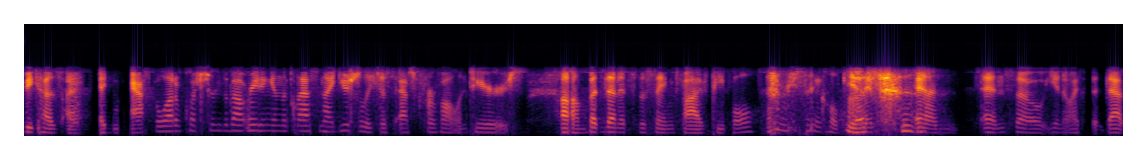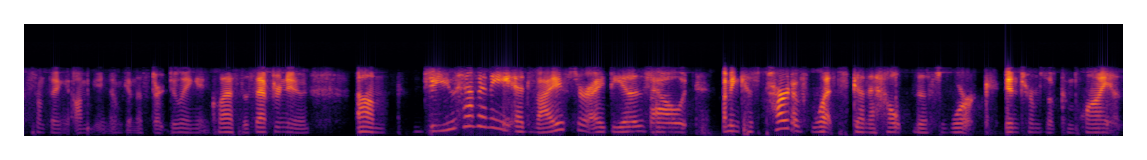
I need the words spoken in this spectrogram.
because I, I ask a lot of questions about reading in the class, and I usually just ask for volunteers. Um, but then it's the same five people every single time, yes. and and so you know I, that's something I'm you know I'm going to start doing in class this afternoon. Um, do you have any advice or ideas about? I mean, because part of what's going to help this work in terms of compliance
